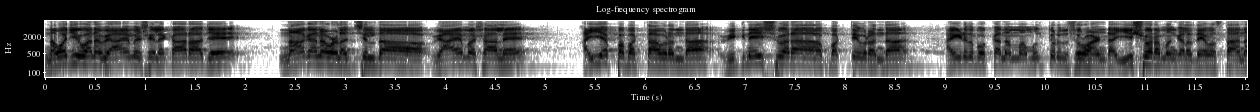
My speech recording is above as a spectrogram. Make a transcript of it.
ನವಜೀವನ ವ್ಯಾಯಾಮಶೀಲ ಕಾರಾಜೆ ನಾಗನವಳ ಚಿಲ್ದ ವ್ಯಾಯಾಮ ಶಾಲೆ ಅಯ್ಯಪ್ಪ ಭಕ್ತಾವೃಂದ ವಿಘ್ನೇಶ್ವರ ಭಕ್ತಿ ವೃಂದ, ಐಡದ ಬೊಕ್ಕ ನಮ್ಮ ಮುಲ್ತುರ್ದು ಈಶ್ವರ ಮಂಗಲ ದೇವಸ್ಥಾನ,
